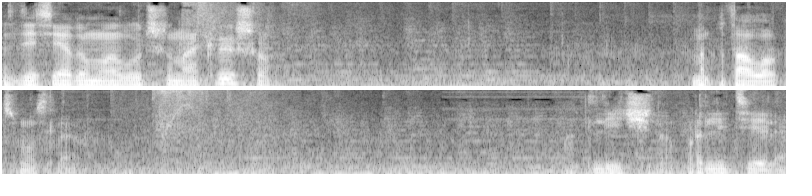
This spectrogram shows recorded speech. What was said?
Здесь, я думаю, лучше на крышу. На потолок, в смысле. Отлично, пролетели.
